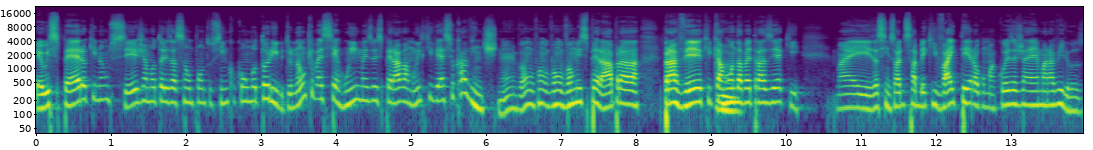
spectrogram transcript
Eu espero que não seja a motorização 1.5 com motor híbrido. Não que vai ser ruim, mas eu esperava muito que viesse o K20, né? Vamos, vamos, vamos, vamos esperar para ver o que, que a. Honda vai trazer aqui. Mas, assim, só de saber que vai ter alguma coisa já é maravilhoso.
